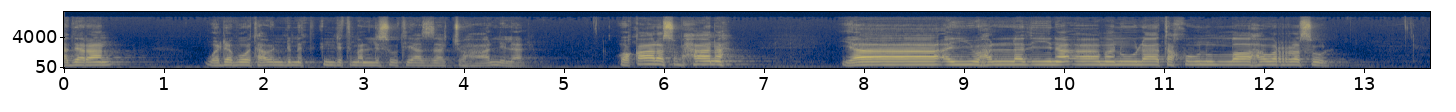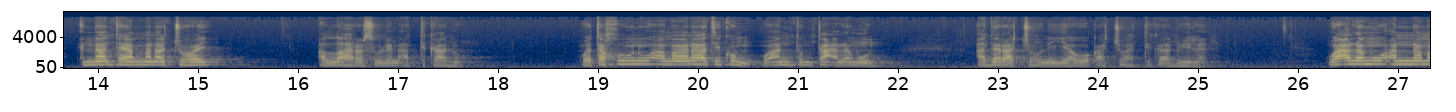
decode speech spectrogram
አደራን ወደ ቦታው እንድትመልሱት ያዛችኋል ይላል። ወቃለ ስብሓነህ ያ አዩሃ አለዚነ አመኑ ላ ተኹኑ ላህ ወረሱል እናንተ ያመናችሁ ሆይ አላህ ረሱልን አትካዱ። ወተኹኑ አማናቲኩም ወአንቱም ተዕለሙን አደራችሁን እያወቃችሁ አትካዱ ይላል። ወዕለሙ አነማ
